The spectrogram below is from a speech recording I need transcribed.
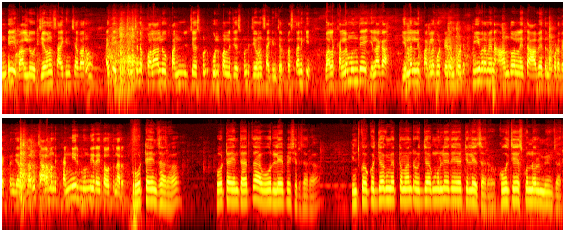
ఉండి వాళ్ళు జీవనం సాగించేవారు. అయితే ఇక్కడ చిన్న చిన్న పొలాలు పనులు చేసుకుంటూ కూలి పనులు చేసుకుంటూ జీవనం సాగించారు. ప్రస్తుతానికి వాళ్ళ కళ్ళ ముందే ఇలాగా ఇళ్ళల్ని పగలగొట్టడంతో తీవ్రమైన ఆందోళన అయితే ఆవేదన కూడా వ్యక్తం చేస్తున్నారు. చాలామంది కన్నీరు మున్నీరు అయితే అవుతున్నారు. ఓట్ సార్. ఓట్ అయిన తర్వాత ఊరు లేపేసారు సార్. ఇంటికి ఒక ఉద్యోగం ఇస్తామంటారు ఉద్యోగం లేదు ఏటి లేదు సార్. కూలి చేసుకున్న వాళ్ళు మేము సార్.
